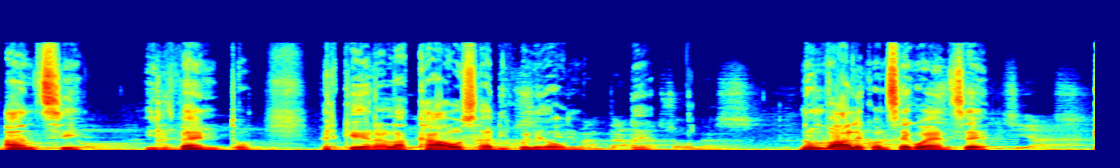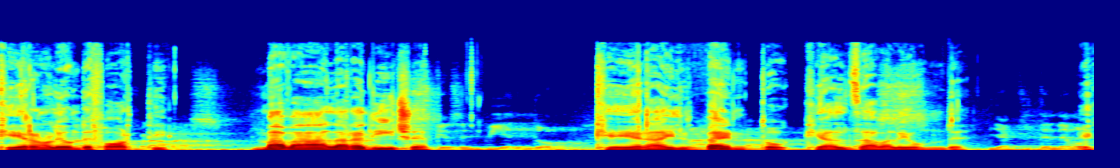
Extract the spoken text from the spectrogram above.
anzi il vento, perché era la causa di quelle onde. Non va alle conseguenze, che erano le onde forti, ma va alla radice, che era il vento che alzava le onde. E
